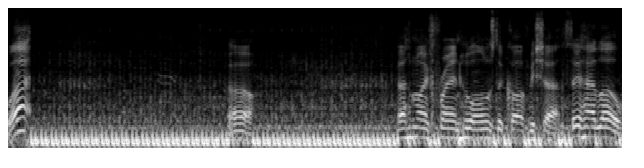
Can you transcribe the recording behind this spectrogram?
What? Oh. That's my friend who owns the coffee shop. Say hello.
